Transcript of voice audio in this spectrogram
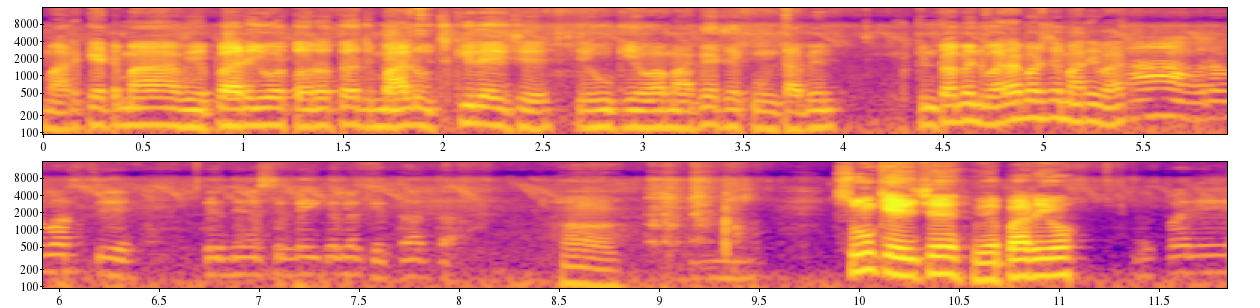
માર્કેટમાં વેપારીઓ તરત જ માલ ઉચકી લે છે એવું કહેવા માગે છે કુંટાબેન. કુંટાબેન બરાબર છે મારી વાત? હા બરોબર છે. તે દિવસે લઈ ગયેલા કહેતા હતા. હા. શું કહે છે વેપારીઓ? વેપારી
